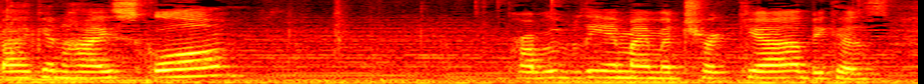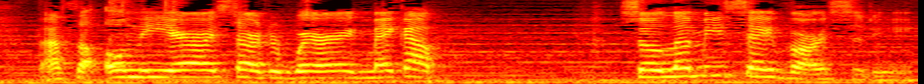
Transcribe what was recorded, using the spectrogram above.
Back in high school, probably in my matricula because that's the only year I started wearing makeup. So let me say varsity.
